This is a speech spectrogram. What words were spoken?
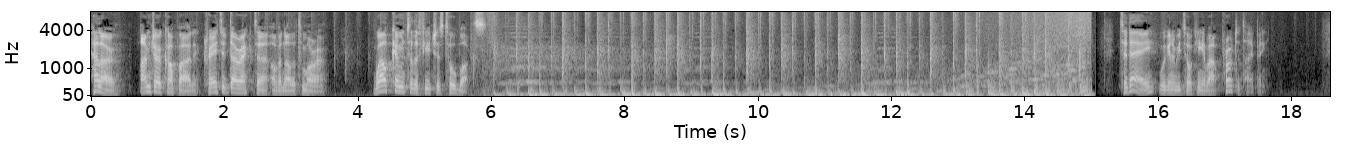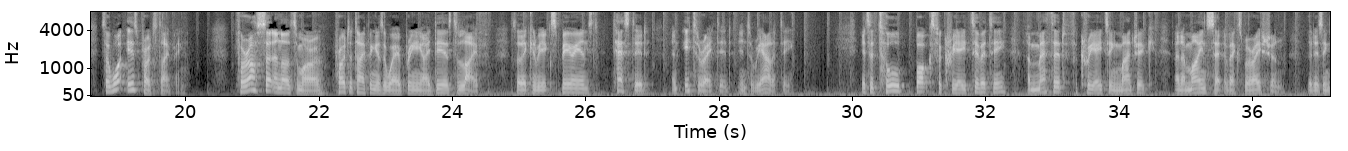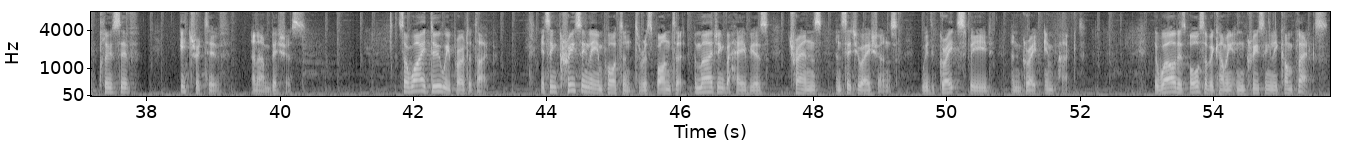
Hello, I'm Joe Coppard, Creative Director of Another Tomorrow. Welcome to the Futures Toolbox. Today, we're going to be talking about prototyping. So, what is prototyping? For us at Another Tomorrow, prototyping is a way of bringing ideas to life so they can be experienced, tested, and iterated into reality. It's a toolbox for creativity, a method for creating magic, and a mindset of exploration that is inclusive, iterative, and ambitious. So, why do we prototype? It's increasingly important to respond to emerging behaviors, trends, and situations with great speed and great impact. The world is also becoming increasingly complex.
